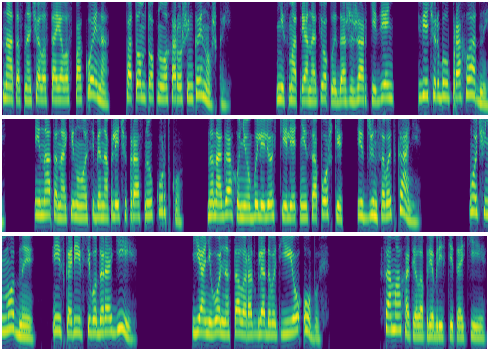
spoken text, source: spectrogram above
Ната сначала стояла спокойно, потом топнула хорошенькой ножкой. Несмотря на теплый, даже жаркий день, вечер был прохладный, и Ната накинула себе на плечи красную куртку. На ногах у нее были легкие летние сапожки из джинсовой ткани. Очень модные и, скорее всего, дорогие. Я невольно стала разглядывать ее обувь. Сама хотела приобрести такие,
